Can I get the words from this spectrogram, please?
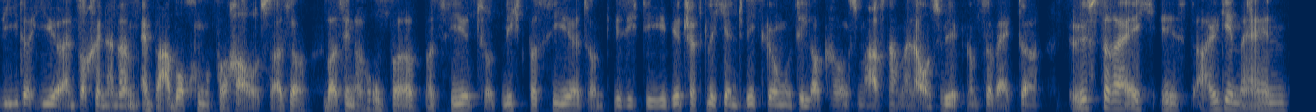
wieder hier einfach in einem, ein paar Wochen voraus. Also was in Europa passiert und nicht passiert und wie sich die wirtschaftliche Entwicklung und die Lockerungsmaßnahmen auswirken und so weiter. Österreich ist allgemein,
